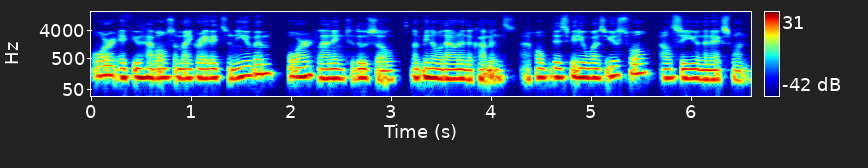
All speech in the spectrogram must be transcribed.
or if you have also migrated to Neovim or planning to do so. Let me know down in the comments. I hope this video was useful. I'll see you in the next one.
